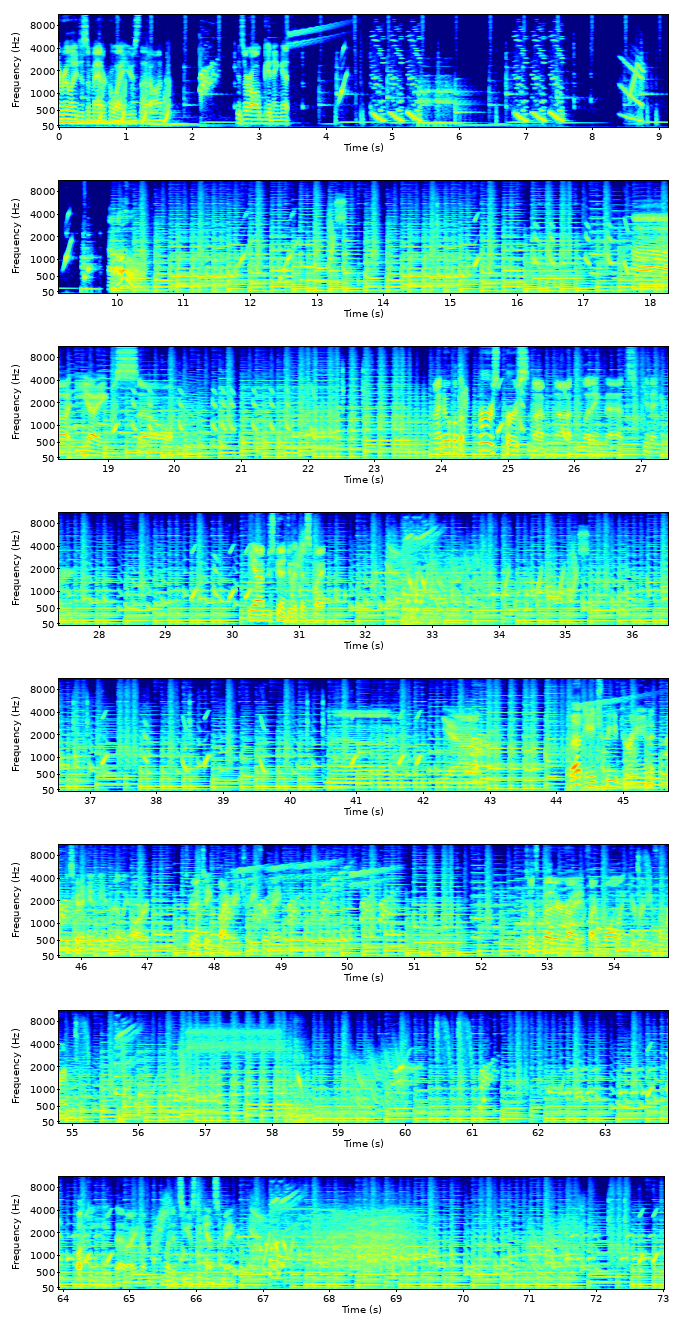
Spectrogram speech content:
It really doesn't matter who I use that on. Because they're all getting it. Oh. Uh, yikes, so... I know the first person I'm not letting that get anywhere. Yeah, I'm just gonna do it this way. Uh, yeah. That HP drain is gonna hit me really hard. It's gonna take 5 HP from me. So it's better I, if I wall and get ready for it. Fucking hate that item when it's used against me.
